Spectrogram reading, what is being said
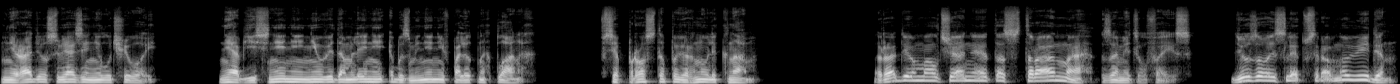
Ни радиосвязи, ни лучевой. Ни объяснений, ни уведомлений об изменении в полетных планах. Все просто повернули к нам. «Радиомолчание — это странно», — заметил Фейс. «Дюзовый след все равно виден.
